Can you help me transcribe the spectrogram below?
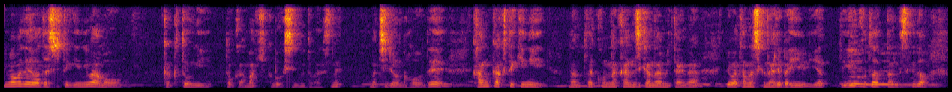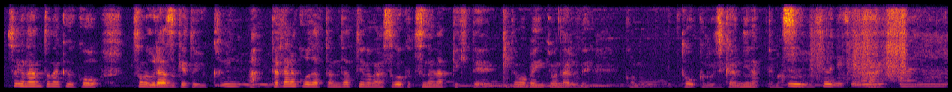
今まで私的にはもう、格闘技とか、まあ、キックボクシングとかですね、まあ、治療の方で、感覚的になんとなくこんな感じかなみたいな、うん要は楽しくなればいいやっていうことだったんですけど、それがなんとなくこう、その裏付けというか、うん。あ、だからこうだったんだっていうのがすごくつながってきて、とても勉強になるね、このトークの時間になってます。うん、そうですね。はいあの、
